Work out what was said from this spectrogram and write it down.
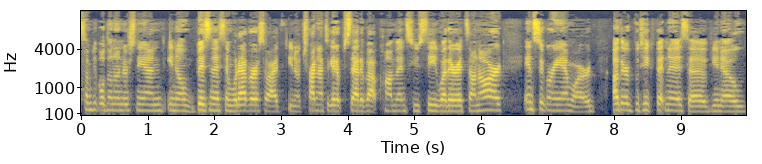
Some people don't understand, you know, business and whatever. So I, you know, try not to get upset about comments you see, whether it's on our Instagram or other boutique fitness of you know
